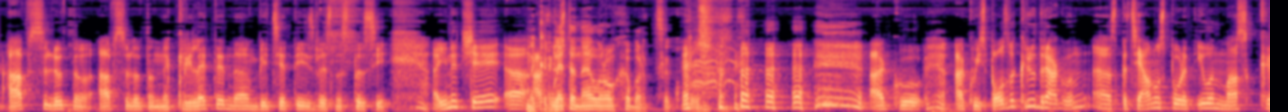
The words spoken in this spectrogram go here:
Абсолютно, абсолютно. На крилете на амбицията и известността си. А иначе... А, на крилете ако... на Елрон Хъбърт. Ако... ако, ако използва Crew Dragon, специално според Илон Маск,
